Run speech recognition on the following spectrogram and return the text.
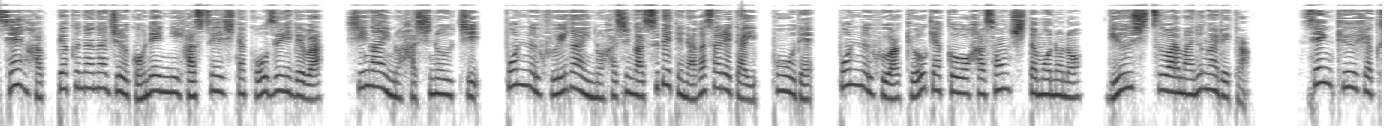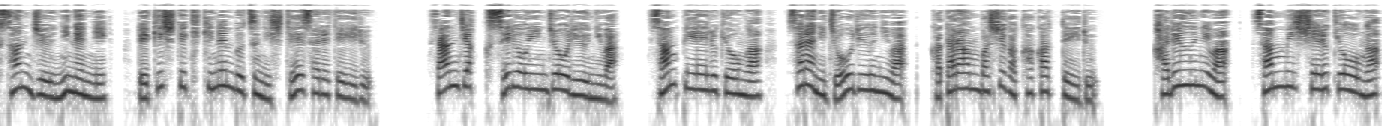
1875年に発生した洪水では、市外の橋のうち、ポンヌフ以外の橋がすべて流された一方で、ポンヌフは橋脚を破損したものの、流出は免れた。1932年に歴史的記念物に指定されている。サンジャックセリョイン上流には、サンピエール橋が、さらに上流には、カタラン橋がかかっている。下流には、サンミッシェル橋が、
